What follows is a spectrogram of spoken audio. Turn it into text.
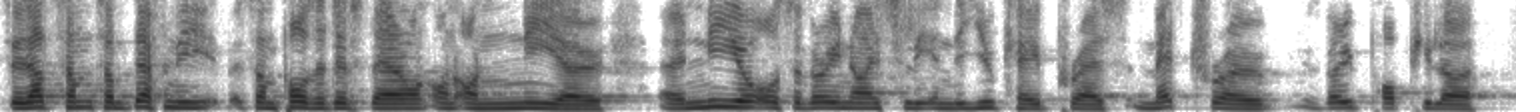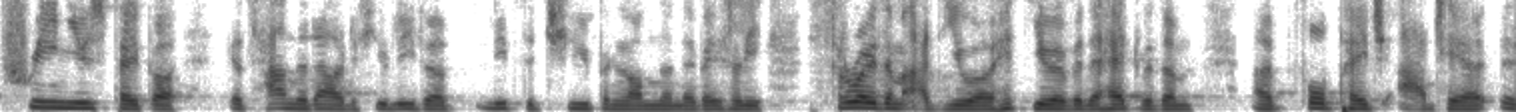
So that's some, some definitely some positives there on, on, on NIO. Uh, NIO also very nicely in the UK press. Metro, very popular free newspaper gets handed out if you leave a leave the tube in London. They basically throw them at you or hit you over the head with them. A full page ad here uh,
